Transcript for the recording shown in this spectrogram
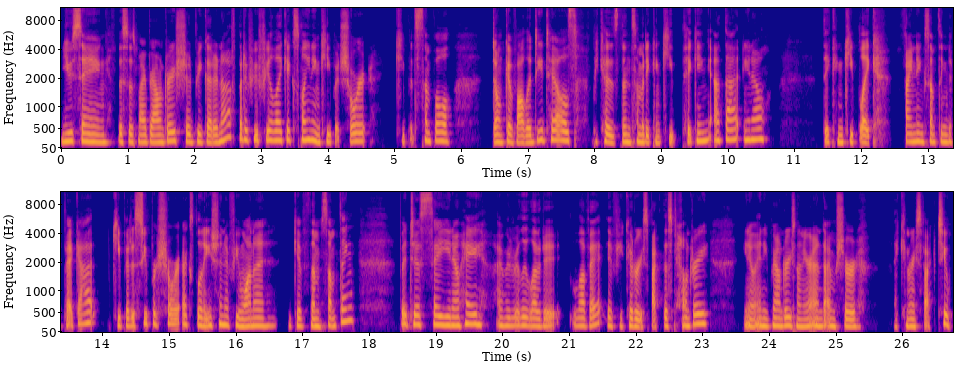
you saying, This is my boundary should be good enough. But if you feel like explaining, keep it short, keep it simple. Don't give all the details because then somebody can keep picking at that, you know? They can keep like finding something to pick at. Keep it a super short explanation if you want to give them something. But just say, you know, hey, I would really love it love it if you could respect this boundary. You know, any boundaries on your end, I'm sure I can respect too.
